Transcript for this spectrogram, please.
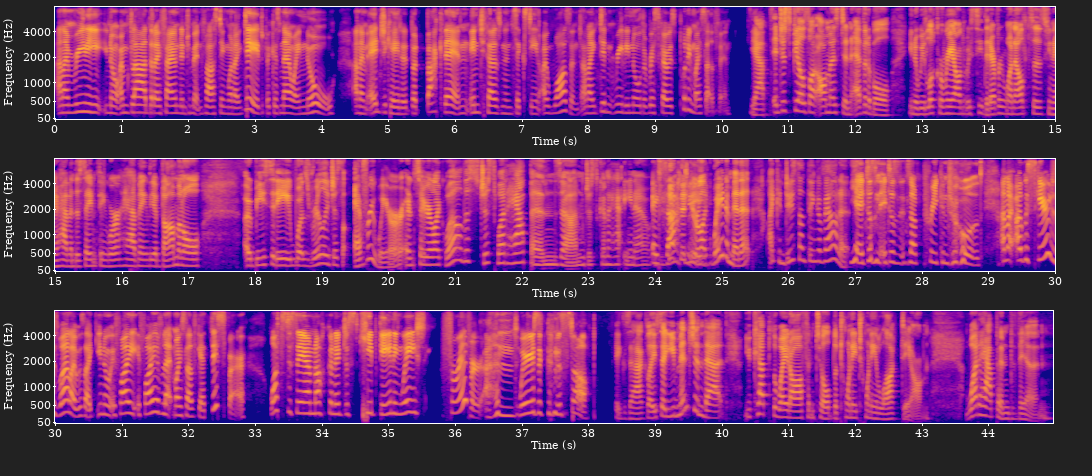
And I'm really, you know, I'm glad that I found intermittent fasting when I did because now I know and I'm educated. But back then in 2016, I wasn't and I didn't really know the risk I was putting myself in. Yeah, it just feels like almost inevitable. You know, we look around, we see that everyone else is, you know, having the same thing. We're having the abdominal obesity was really just everywhere. And so you're like, well, this is just what happens. I'm just going to have, you know. Exactly. you're like, wait a minute, I can do something about it. Yeah, it doesn't, it doesn't, it's not pre-controlled. And I, I was scared as well. I was like, you know, if I, if I have let myself get this far, what's to say I'm not going to just keep gaining weight forever? And where is it going to stop? Exactly. So you mentioned that you kept the weight off until the 2020 lockdown. What happened then?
